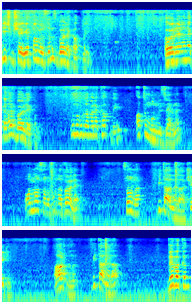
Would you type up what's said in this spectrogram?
Hiçbir şey yapamıyorsanız böyle katlayın. Öğrenene kadar böyle yapın. Bunu burada böyle katlayın. Atın bunun üzerine. Ondan sonra burada böyle. Sonra bir tane daha çekin. Ardını bir tane daha. Ve bakın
